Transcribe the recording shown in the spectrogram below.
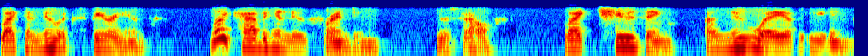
like a new experience, like having a new friend in yourself, like choosing a new way of eating.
